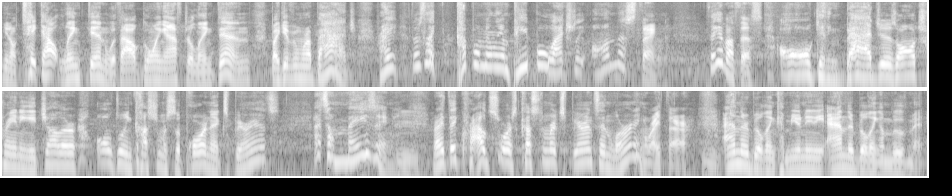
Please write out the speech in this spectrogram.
you know, take out LinkedIn without going after LinkedIn by giving them a badge, right? There's like a couple million people actually on this thing. Think about this, all getting badges, all training each other, all doing customer support and experience. That's amazing, mm. right? They crowdsource customer experience and learning right there. Mm. And they're building community and they're building a movement.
